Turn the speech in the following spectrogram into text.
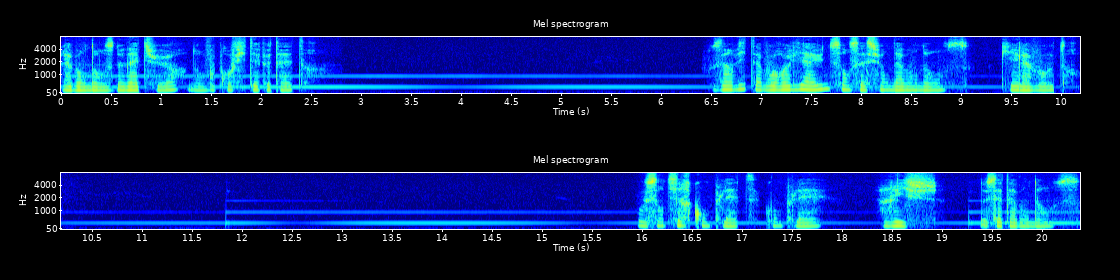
L'abondance de nature dont vous profitez peut-être. Je vous invite à vous relier à une sensation d'abondance qui est la vôtre. Vous sentir complète, complet, riche de cette abondance,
